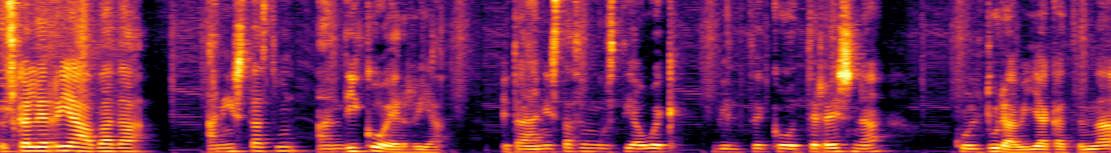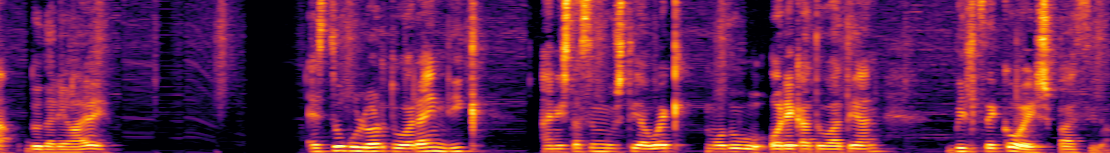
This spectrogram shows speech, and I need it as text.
Euskal Herria bada anistazun handiko herria. Eta anistazun guzti hauek biltzeko tresna kultura bilakatzen da dudari gabe. Ez dugu lortu oraindik anistazun guzti hauek modu orekatu batean biltzeko espazioa.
